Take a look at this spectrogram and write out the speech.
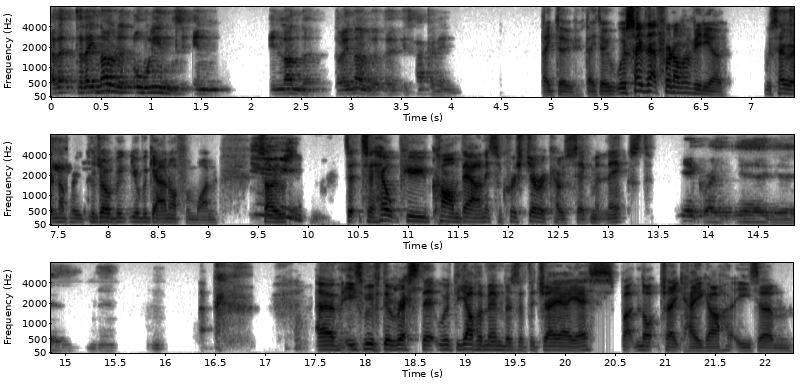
do they know that All In's in in London? Do they know that it's happening? They do. They do. We'll save that for another video. We'll save it another because you'll be you'll be going off on one. So to, to help you calm down, it's a Chris Jericho segment next. Yeah, great. Yeah, yeah. yeah. Um, he's with the rest of, with the other members of the JAS, but not Jake Hager. He's um,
